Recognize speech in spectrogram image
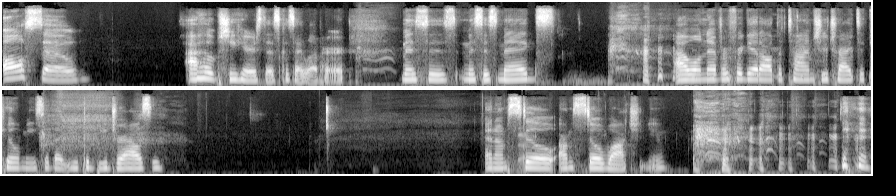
Also, I hope she hears this because I love her. Mrs. Mrs. Megs. I will never forget all the times you tried to kill me so that you could be drowsy. And I'm still I'm still watching you.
